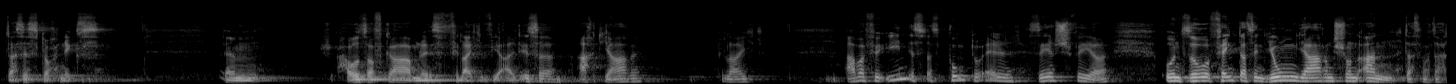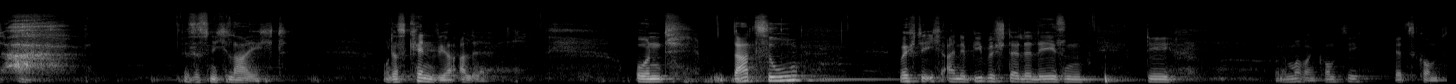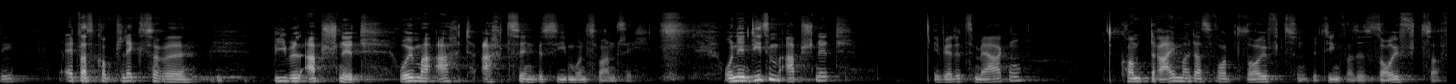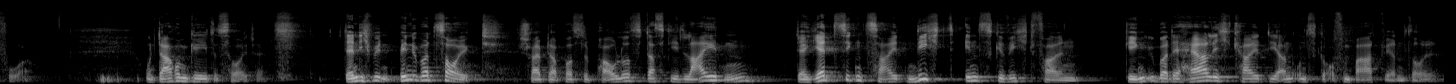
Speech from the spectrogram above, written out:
das ist doch nichts. Ähm, Hausaufgaben, ist vielleicht, wie alt ist er? Acht Jahre vielleicht. Aber für ihn ist das punktuell sehr schwer. Und so fängt das in jungen Jahren schon an, dass man sagt, ah, es ist nicht leicht. Und das kennen wir alle. Und dazu möchte ich eine Bibelstelle lesen, die, warte mal, wann kommt sie? Jetzt kommt sie. Etwas komplexere Bibelabschnitt, Römer 8, 18 bis 27. Und in diesem Abschnitt ihr werdet es merken, kommt dreimal das Wort Seufzen bzw. Seufzer vor. Und darum geht es heute. Denn ich bin, bin überzeugt, schreibt der Apostel Paulus, dass die Leiden der jetzigen Zeit nicht ins Gewicht fallen gegenüber der Herrlichkeit, die an uns geoffenbart werden soll.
